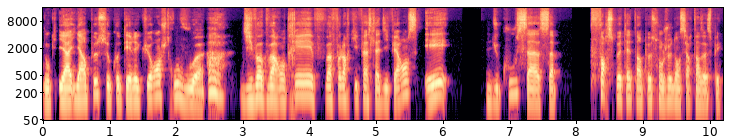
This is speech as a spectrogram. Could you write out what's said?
Donc il y a, y a, un peu ce côté récurrent, je trouve, où euh, oh, Divock va rentrer, va falloir qu'il fasse la différence et du coup ça, ça force peut-être un peu son jeu dans certains aspects.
